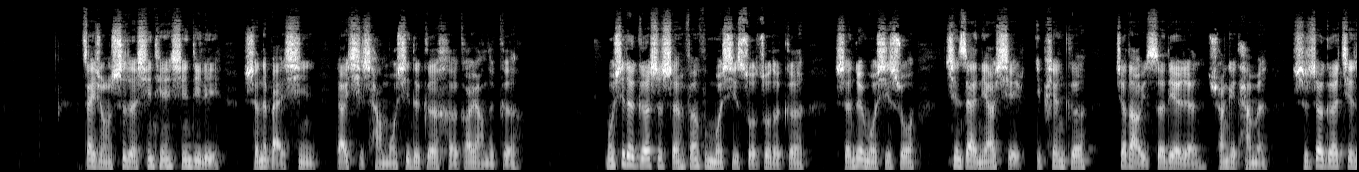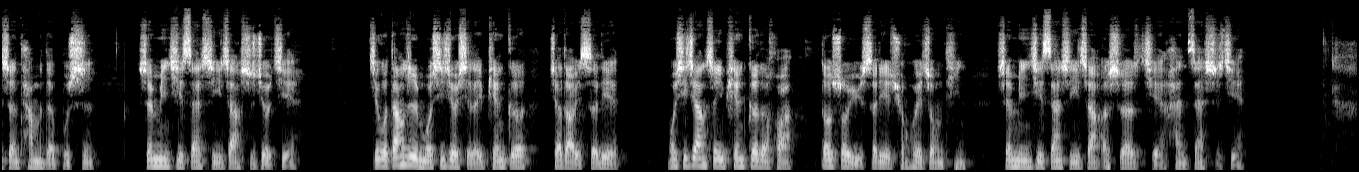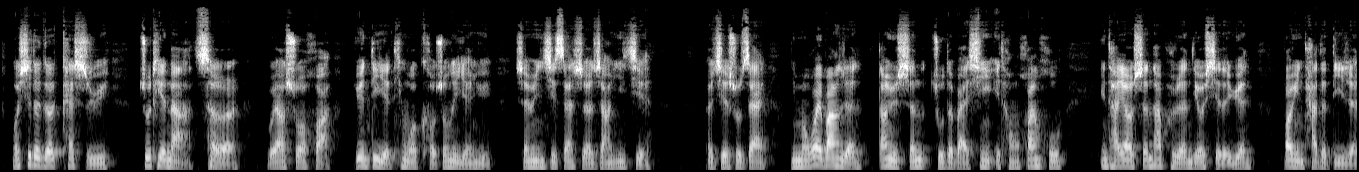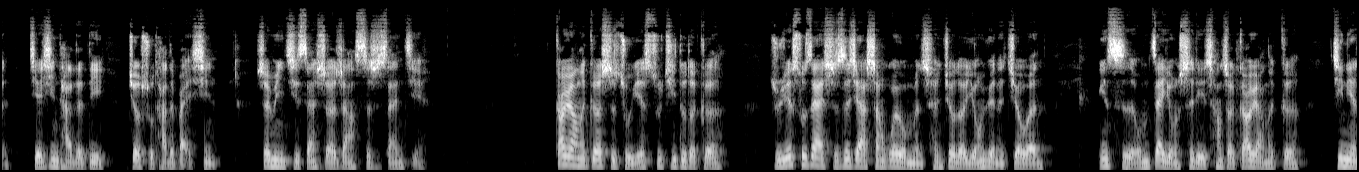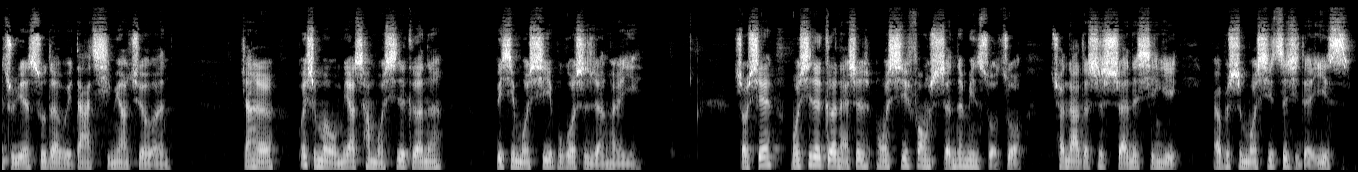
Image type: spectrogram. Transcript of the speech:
在勇士的新天新地里，神的百姓要一起唱摩西的歌和羔羊的歌。摩西的歌是神吩咐摩西所做的歌。神对摩西说：“现在你要写一篇歌，教导以色列人，传给他们。”使这歌见证他们的不是，生命记三十一章十九节。结果当日摩西就写了一篇歌，教导以色列。摩西将这一篇歌的话都说与以色列全会众听。生命记三十一章二十二节和三十节。摩西的歌开始于诸天哪，侧耳，我要说话，愿地也听我口中的言语。生命记三十二章一节，而结束在。你们外邦人当与神主的百姓一同欢呼，因他要伸他仆人流血的冤，报应他的敌人，洁净他的地，救赎他的百姓。生命记三十二章四十三节。羔羊的歌是主耶稣基督的歌，主耶稣在十字架上为我们成就了永远的救恩，因此我们在勇士里唱着羔羊的歌，纪念主耶稣的伟大奇妙救恩。然而，为什么我们要唱摩西的歌呢？毕竟摩西不过是人而已。首先，摩西的歌乃是摩西奉神的命所作，传达的是神的心意，而不是摩西自己的意思。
